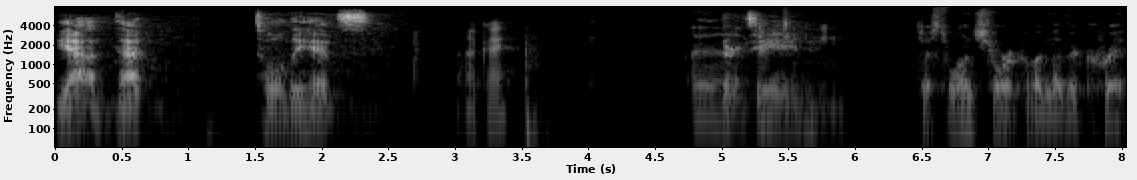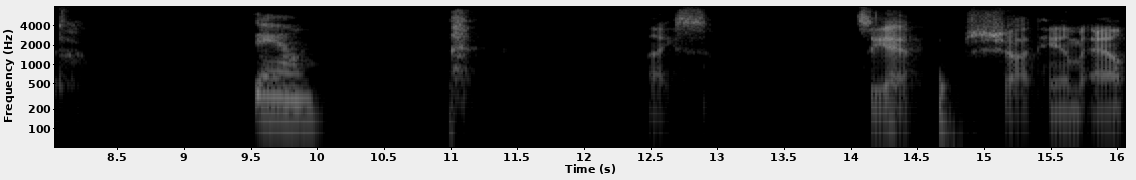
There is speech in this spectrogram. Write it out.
yeah, that totally hits. Okay. Uh, 13. Just one short of another crit. Damn. Nice. So yeah, shot him out.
